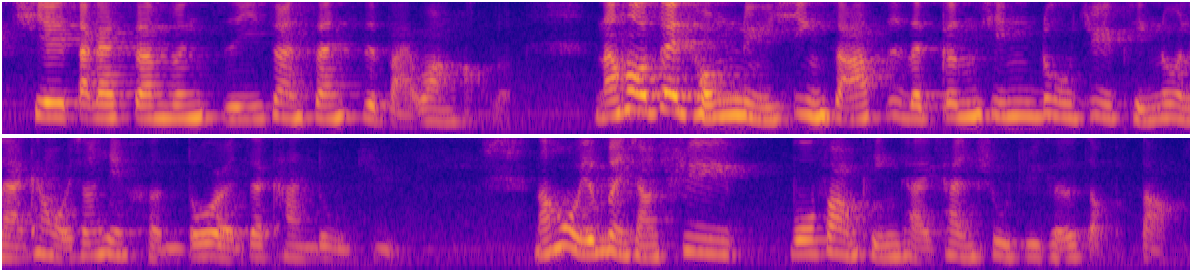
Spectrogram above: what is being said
切大概三分之一，算三四百万好了。然后再从女性杂志的更新录剧评论来看，我相信很多人在看录剧。然后我原本想去播放平台看数据，可是找不到。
